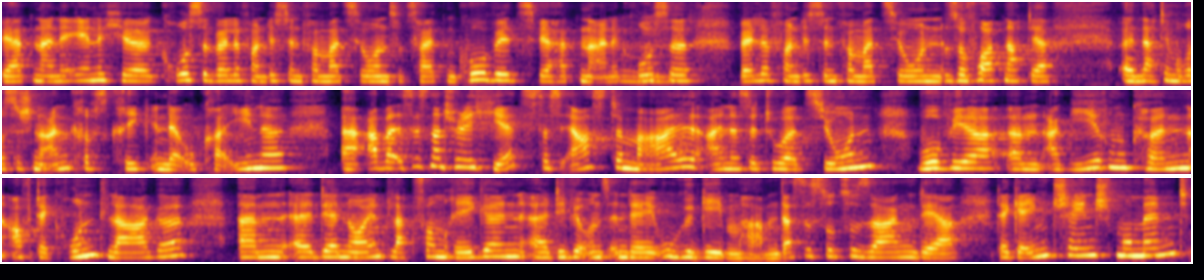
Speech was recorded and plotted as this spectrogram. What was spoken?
Wir hatten eine ähnliche große Welle von Disinformation zu Zeiten Covids. Wir hatten eine mhm. große Welle von Disinformation sofort nach, der, äh, nach dem russischen Angriffskrieg in der Ukraine. Äh, aber es ist natürlich jetzt das erste Mal eine Situation, wo wir ähm, agieren können auf der Grundlage ähm, der neuen Plattformregeln, die wir uns in der EU gegeben haben. Das ist sozusagen sozusagen der, der Game Change Moment.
